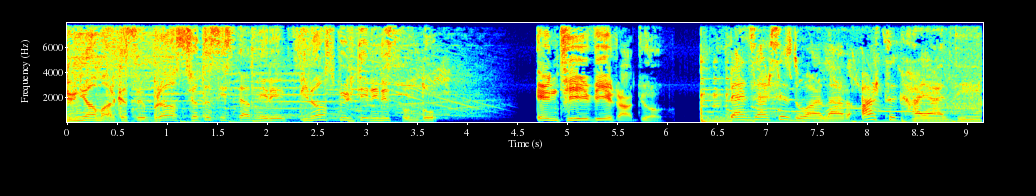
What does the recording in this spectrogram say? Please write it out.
Dünya markası Bras çatı sistemleri finans bültenini sundu. NTV Radyo Benzersiz duvarlar artık hayal değil.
